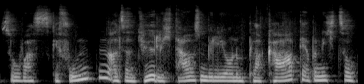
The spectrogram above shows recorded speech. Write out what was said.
sowas gefunden. Also natürlich tausend Millionen Plakate, aber nicht so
